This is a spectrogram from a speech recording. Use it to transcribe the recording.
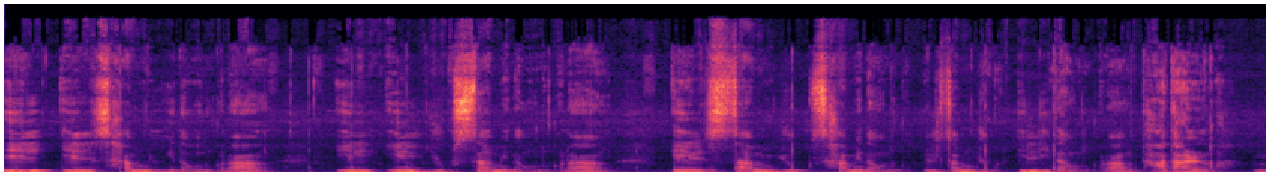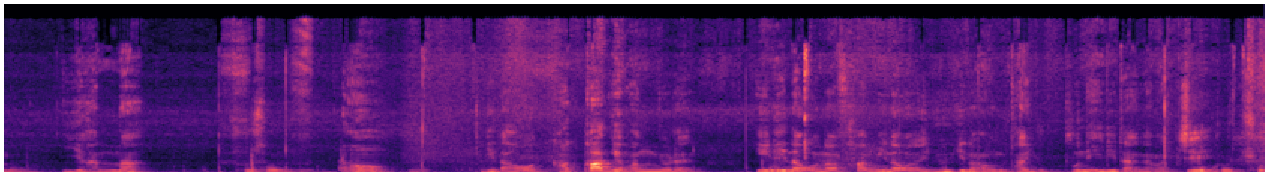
1136이 나오는 거랑 1163이 나오는 거랑 1363이 나오는 거, 1361이 나오는 거랑 다 달라. 네. 이해 갔나? 줄서요. 어. 이게 나오 각각의 확률은 1이 나오나 3이 나오나 6이 나오나 다 6분의 1이다 맞지? 그렇죠.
